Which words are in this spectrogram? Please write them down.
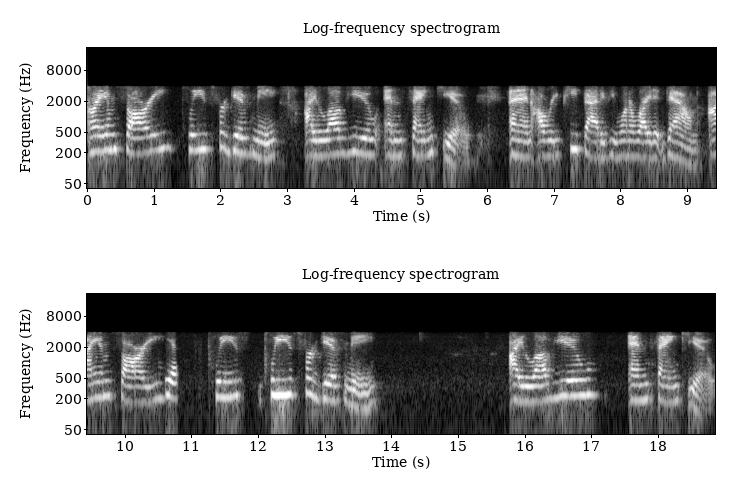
I am sorry, please forgive me, I love you, and thank you. And I'll repeat that if you want to write it down. I am sorry, Yes. please please forgive me. I love you and thank you.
